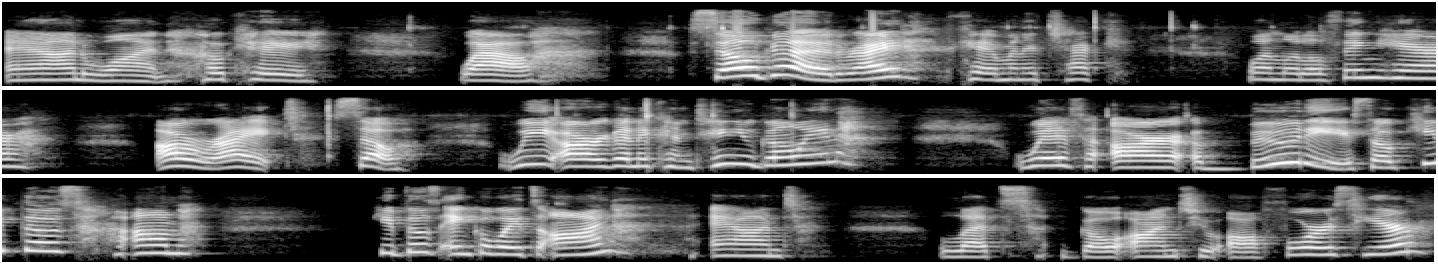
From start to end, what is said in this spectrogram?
and one. Okay, wow. So good, right? Okay, I'm gonna check one little thing here. All right, so we are gonna continue going with our booty. So keep those, um, keep those ankle weights on and Let's go on to all fours here.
